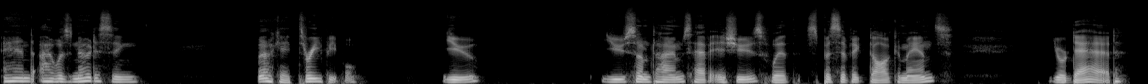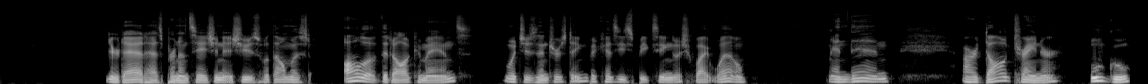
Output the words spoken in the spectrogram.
And I was noticing okay, three people. You, you sometimes have issues with specific dog commands your dad your dad has pronunciation issues with almost all of the dog commands which is interesting because he speaks english quite well and then our dog trainer ugu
